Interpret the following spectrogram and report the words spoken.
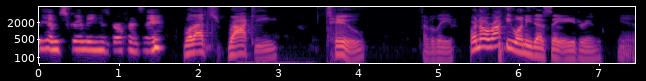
him screaming his girlfriend's name? Well, that's Rocky two, I believe. Or no, Rocky one. He does say Adrian. Yeah.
